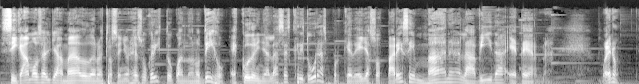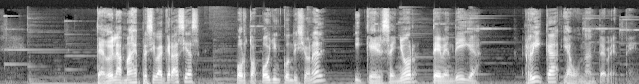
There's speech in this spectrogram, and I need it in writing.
Sigamos el llamado de nuestro Señor Jesucristo cuando nos dijo, escudriñad las escrituras porque de ellas os parece mana la vida eterna. Bueno, te doy las más expresivas gracias por tu apoyo incondicional y que el Señor te bendiga rica y abundantemente.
